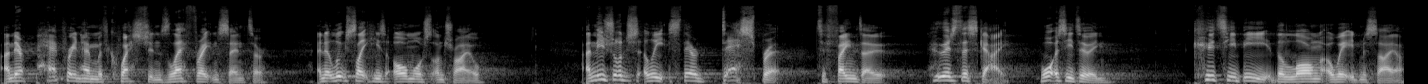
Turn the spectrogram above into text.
and they're peppering him with questions left, right, and centre. And it looks like he's almost on trial. And these religious elites, they're desperate to find out who is this guy? What is he doing? Could he be the long awaited Messiah?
